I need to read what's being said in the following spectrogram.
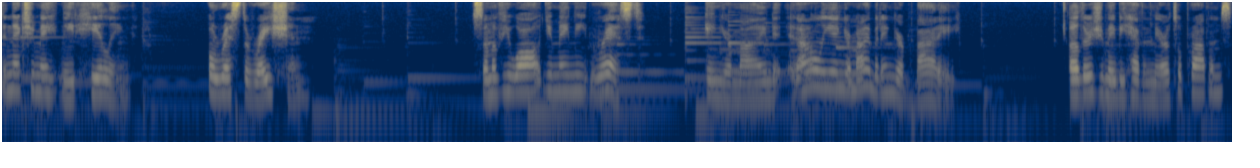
The next, you may need healing or restoration. Some of you all, you may need rest in your mind, not only in your mind, but in your body. Others, you may be having marital problems.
